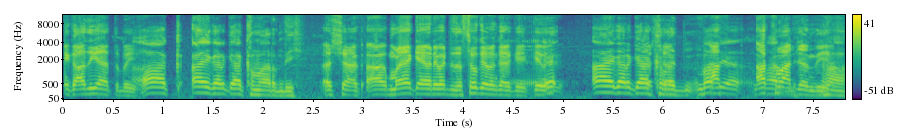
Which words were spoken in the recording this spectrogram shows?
ਕਾਦੀ ਆਦਤ ਬਈ? ਆ ਐ ਕਰਕੇ ਅੱਖ ਮਾਰਨ ਦੀ। ਅੱਛਾ ਮੈਂ ਕੈਮਰੇ ਵਿੱਚ ਦੱਸੋ ਕਿਵੇਂ ਕਰਕੇ ਕਿਵੇਂ ਐ ਕਰਕੇ ਅੱਖ। ਵੱਜ ਬਸ ਅੱਖ- ਅੱਖ ਵੱਜ ਜਾਂਦੀ ਹੈ। ਹਾਂ।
